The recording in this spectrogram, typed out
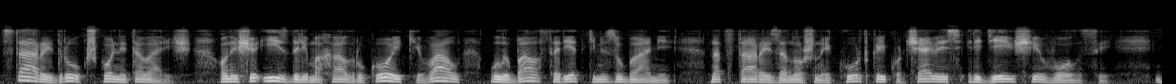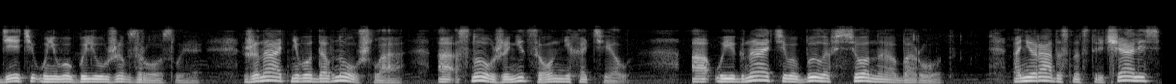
Старый друг, школьный товарищ. Он еще издали махал рукой, кивал, улыбался редкими зубами. Над старой заношенной курткой курчавились редеющие волосы. Дети у него были уже взрослые. Жена от него давно ушла, а снова жениться он не хотел а у Игнатьева было все наоборот. Они радостно встречались,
